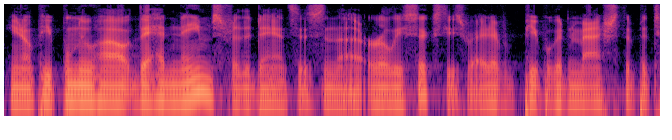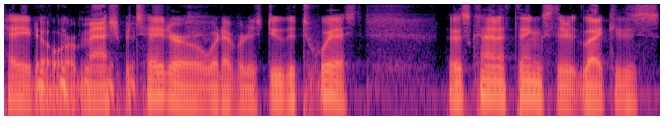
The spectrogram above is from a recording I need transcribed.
you know, people knew how they had names for the dances in the early '60s, right? Every, people could mash the potato or mash potato or whatever it is, do the twist, those kind of things. They're like is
